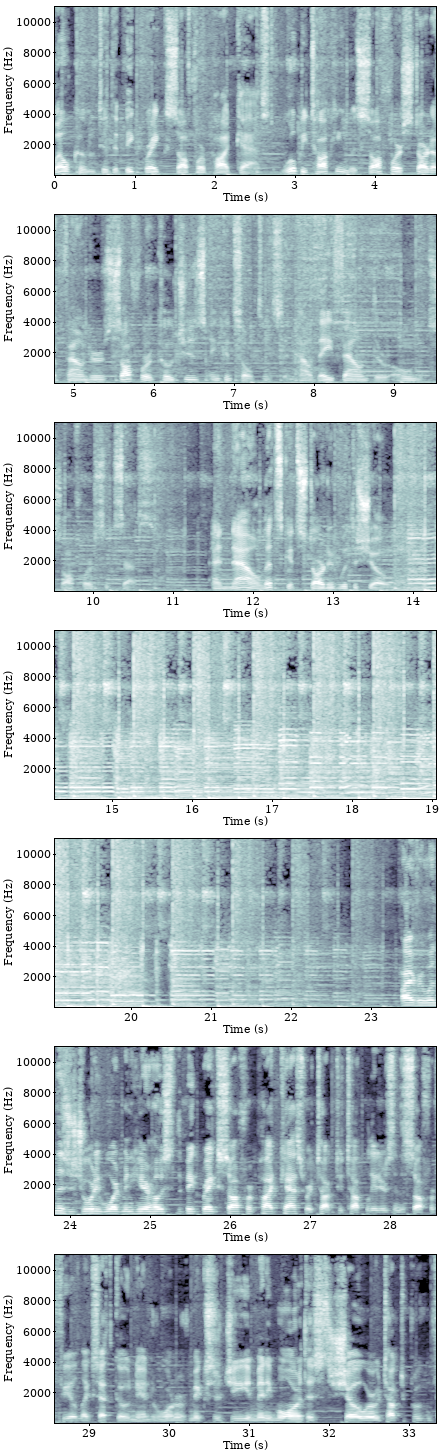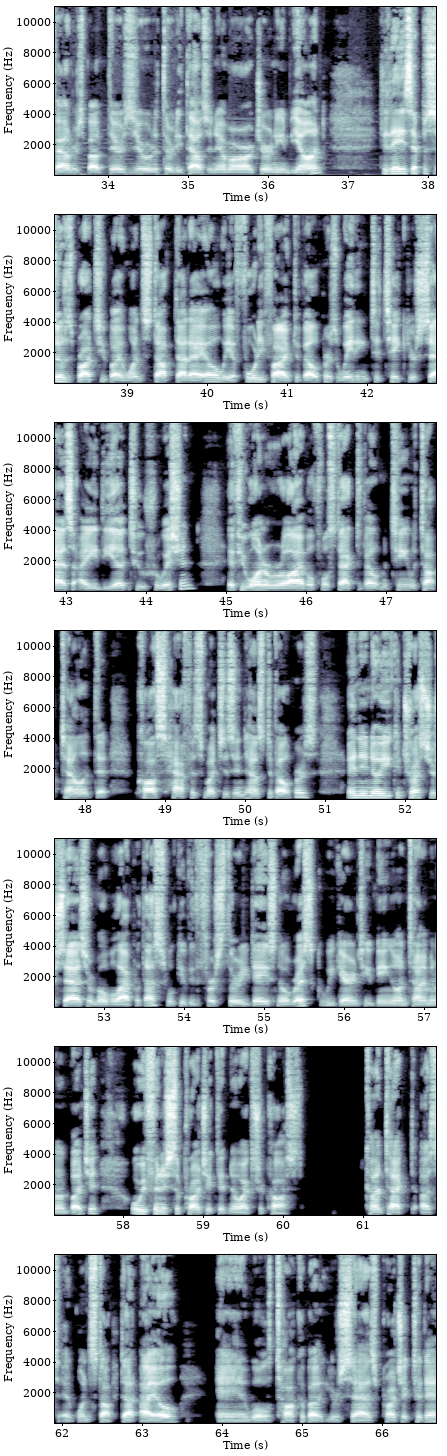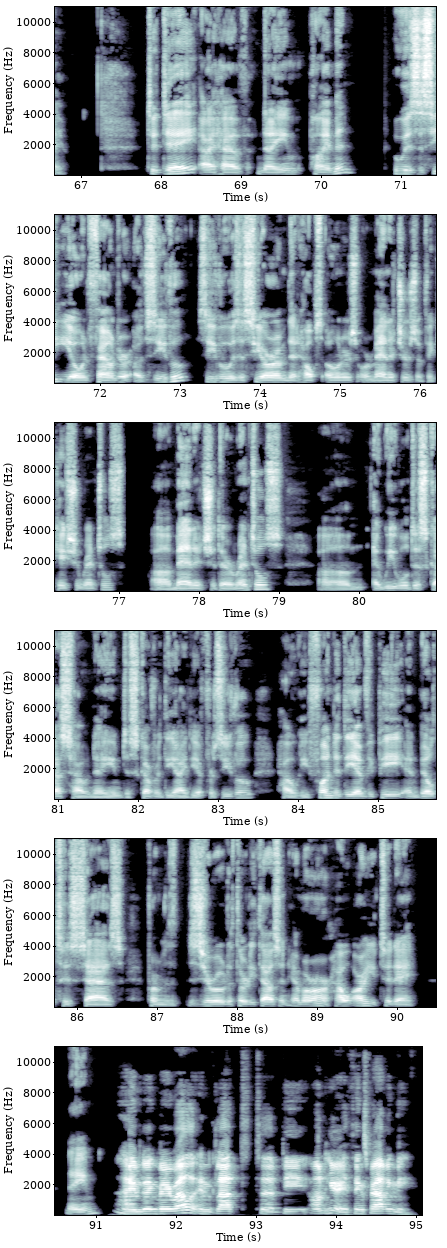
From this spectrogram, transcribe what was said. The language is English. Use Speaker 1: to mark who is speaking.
Speaker 1: Welcome to the Big Break Software Podcast. We'll be talking with software startup founders, software coaches, and consultants and how they found their own software success. And now let's get started with the show. Hi, everyone. This is Jordy Wardman here, host of the Big Break Software Podcast, where I talk to top leaders in the software field like Seth Godin, Andrew Warner of Mixergy, and many more. This show where we talk to proven founders about their 0 to 30,000 MRR journey and beyond. Today's episode is brought to you by OneStop.io. We have 45 developers waiting to take your SaaS idea to fruition. If you want a reliable full stack development team with top talent that costs half as much as in house developers, and you know you can trust your SaaS or mobile app with us, we'll give you the first 30 days no risk. We guarantee being on time and on budget, or we finish the project at no extra cost. Contact us at OneStop.io and we'll talk about your SaaS project today. Today I have Naeem Paiman, who is the CEO and founder of Zeevou. Zeevou is a CRM that helps owners or managers of vacation rentals uh, manage their rentals. Um, and we will discuss how Naeem discovered the idea for Zeevou, how he funded the MVP and built his SaaS from zero to 30,000 MRR. How are you today, Naeem?
Speaker 2: I'm doing very well and glad to be on here. Thanks for having me.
